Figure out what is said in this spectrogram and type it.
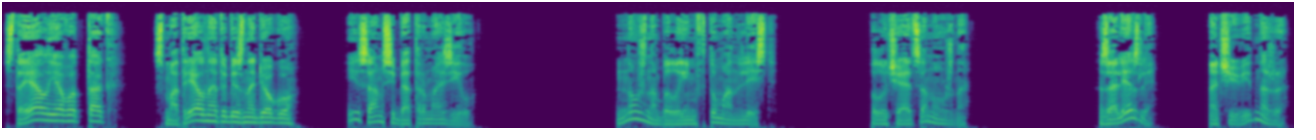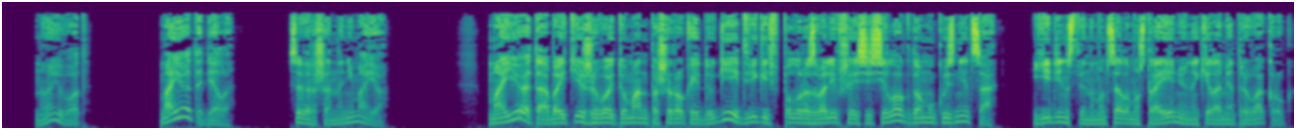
Стоял я вот так, смотрел на эту безнадегу и сам себя тормозил. Нужно было им в туман лезть. Получается, нужно. Залезли? Очевидно же. Ну и вот. Мое это дело. Совершенно не мое. Мое это обойти живой туман по широкой дуге и двигать в полуразвалившееся село к дому кузнеца, единственному целому строению на километры вокруг.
